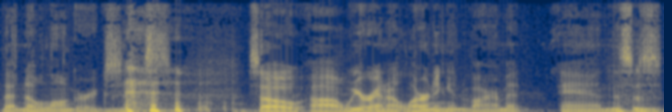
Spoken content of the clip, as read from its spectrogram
that no longer exists. so uh, we are in a learning environment, and this is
